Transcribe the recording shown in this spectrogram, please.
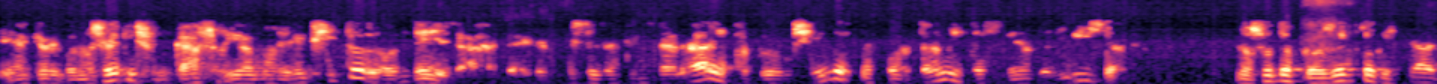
hay que reconocer que es un caso, digamos, de éxito donde la empresa ya está instalada, está produciendo, está exportando y está generando divisas. Los otros proyectos que están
